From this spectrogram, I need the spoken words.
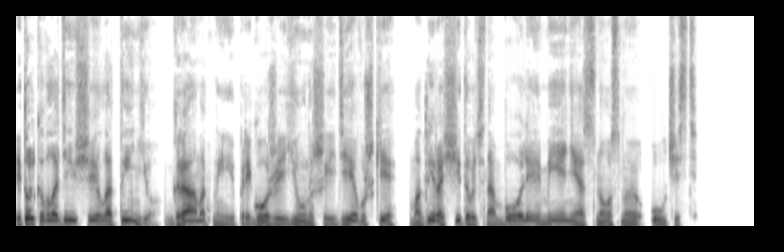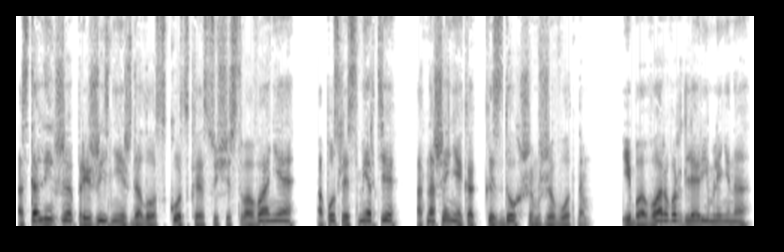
и только владеющие латынью, грамотные и пригожие юноши и девушки могли рассчитывать на более-менее сносную участь. Остальных же при жизни ждало скотское существование, а после смерти отношение как к издохшим животным, ибо варвар для римлянина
